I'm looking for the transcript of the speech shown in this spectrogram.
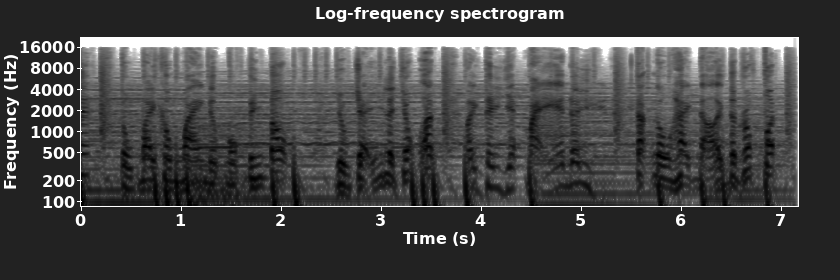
thích. Tụi bay không mang được một tiếng tốt. Dù chỉ là chút ít, Vậy thì dẹp mẹ đi. Tắt ngu hay đợi tên rút phích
